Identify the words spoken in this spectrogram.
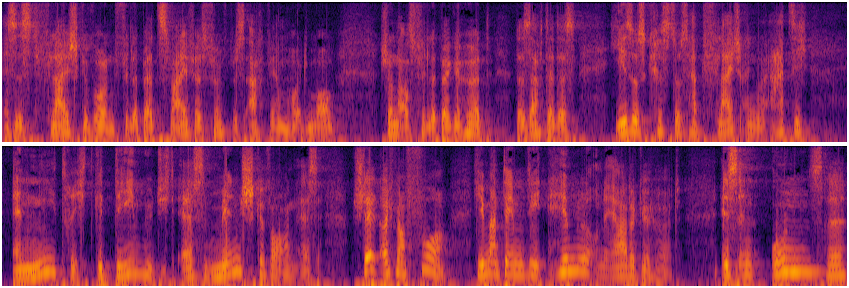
Es ist Fleisch geworden. Philippa 2, Vers 5 bis 8. Wir haben heute Morgen schon aus Philippa gehört. Da sagt er, dass Jesus Christus hat Fleisch angenommen. Er hat sich erniedrigt, gedemütigt. Er ist Mensch geworden. Ist, stellt euch mal vor, jemand, dem die Himmel und Erde gehört, ist in unsere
